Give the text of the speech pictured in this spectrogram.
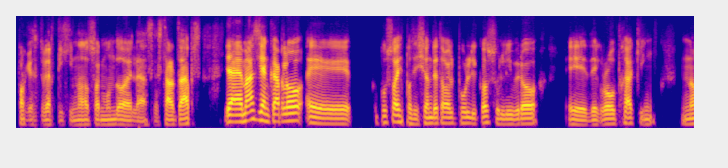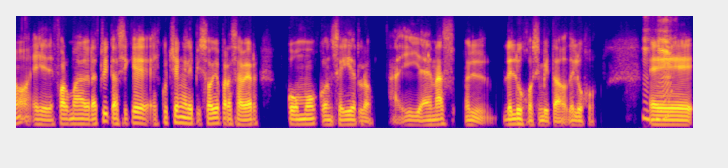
porque es vertiginoso el mundo de las startups. Y además, Giancarlo eh, puso a disposición de todo el público su libro eh, de Growth Hacking, ¿no? Eh, de forma gratuita. Así que escuchen el episodio para saber cómo conseguirlo. Y además, de lujo, invitado, de lujo. Eh,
